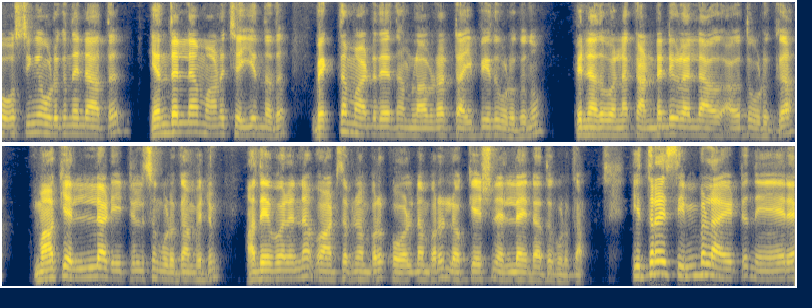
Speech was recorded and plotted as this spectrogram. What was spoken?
പോസ്റ്റിംഗ് കൊടുക്കുന്നതിന്റെ അകത്ത് എന്തെല്ലാമാണ് ചെയ്യുന്നത്? വ്യക്തമായിട്ട് നമ്മൾ അവിടെ ടൈപ്പ് ചെയ്ത് കൊടുക്കുന്നു. പിന്നെ അതുപോലെ തന്നെ കണ്ടന്റുകളെല്ലാം അകത്ത് കൊടുക്കുക. ബാക്കി എല്ലാ ഡീറ്റെയിൽസും കൊടുക്കാൻ പറ്റും. അതേപോലെ തന്നെ WhatsApp number call number location എല്ലാം അതിന്റെ അകത്ത് കൊടുക്കാം. ഇത്രയും സിമ്പിൾ ആയിട്ട് നേരെ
